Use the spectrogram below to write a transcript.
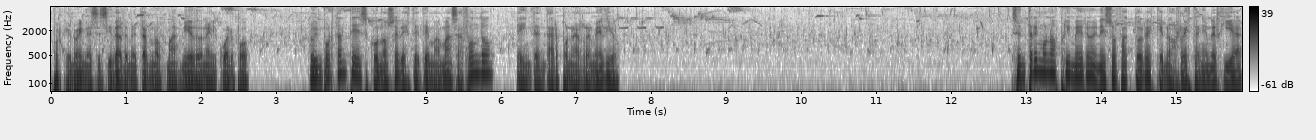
porque no hay necesidad de meternos más miedo en el cuerpo. Lo importante es conocer este tema más a fondo e intentar poner remedio. Centrémonos primero en esos factores que nos restan energía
